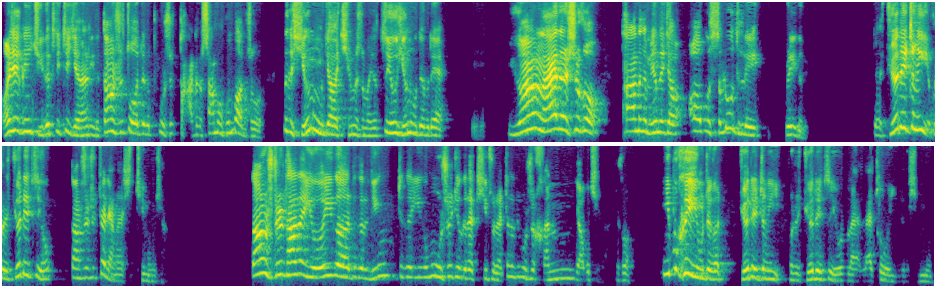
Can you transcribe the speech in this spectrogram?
而且给你举个最最简单的例子，当时做这个布什打这个沙漠风暴的时候。那个行动叫请的什么？叫自由行动，对不对？原来的时候，他那个名字叫 Absolutely Freedom，对，绝对正义或者绝对自由。当时是这两个题目想。当时他的有一个这个灵，这个一个牧师就给他提出来，这个牧师很了不起的，就说你不可以用这个绝对正义或者绝对自由来来作为这个行动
